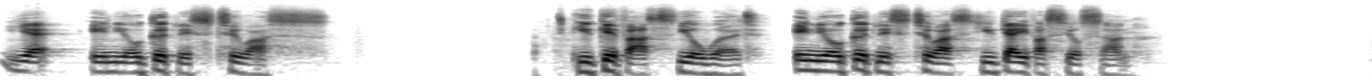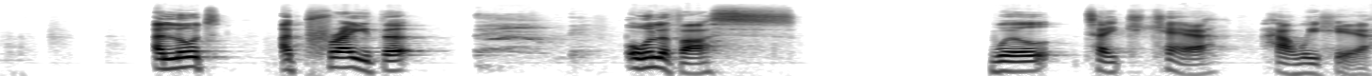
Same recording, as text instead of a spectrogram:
Yet, in your goodness to us, you give us your word. In your goodness to us, you gave us your son. And Lord, I pray that all of us will take care how we hear.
